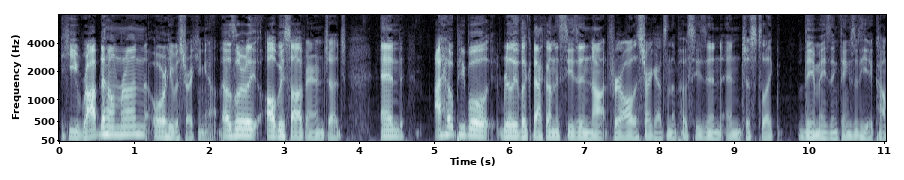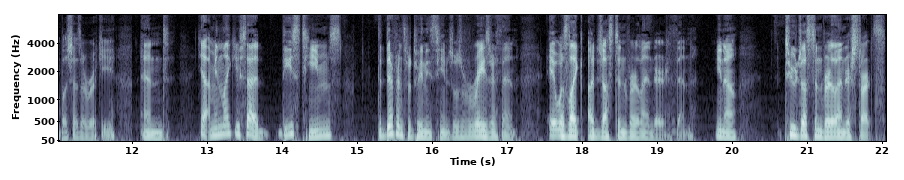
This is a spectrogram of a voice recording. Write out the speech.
he robbed a home run, or he was striking out. That was literally all we saw of Aaron Judge. And I hope people really look back on this season not for all the strikeouts in the postseason and just like the amazing things that he accomplished as a rookie. And yeah, I mean, like you said, these teams, the difference between these teams was razor thin. It was like a Justin Verlander thin, you know, two Justin Verlander starts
